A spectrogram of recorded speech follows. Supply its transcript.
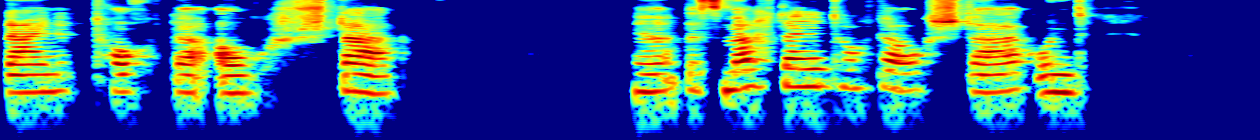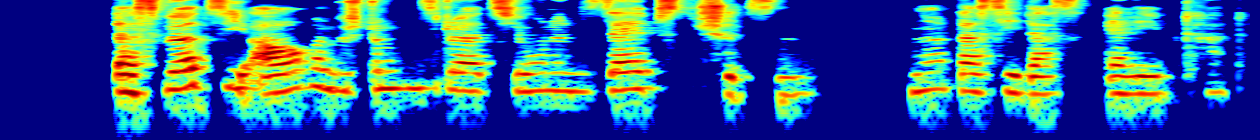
deine Tochter auch stark. Ja, das macht deine Tochter auch stark und das wird sie auch in bestimmten Situationen selbst schützen, ne, dass sie das erlebt hat.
